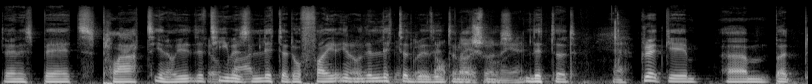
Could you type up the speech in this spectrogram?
Denis Betts, Platt. You know, the Phil team is littered or fire. You know, they're littered with top players, internationals. yeah? Littered. Yeah. Great game. Um, but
